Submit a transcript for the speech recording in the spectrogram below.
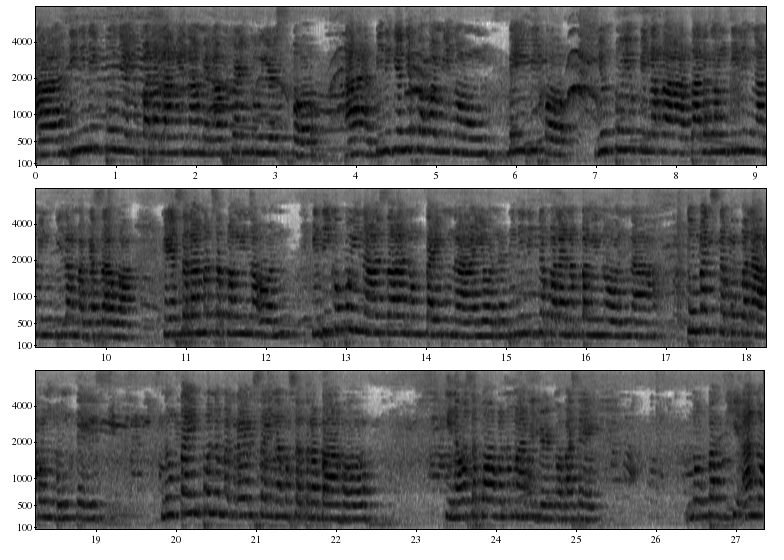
ah, dininig po niya yung panalangin namin after two years po. Ah, binigyan niyo po kami nung baby po. Yun po yung pinaka talagang hiling namin bilang mag-asawa. Kaya salamat sa Panginoon. Hindi ko po inaasahan nung time na yon na dininig na pala ng Panginoon na two months na po pala akong buntis. Nung time po na magre-resign ako sa trabaho, kinausap po ako ng manager ko kasi nung pag ano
